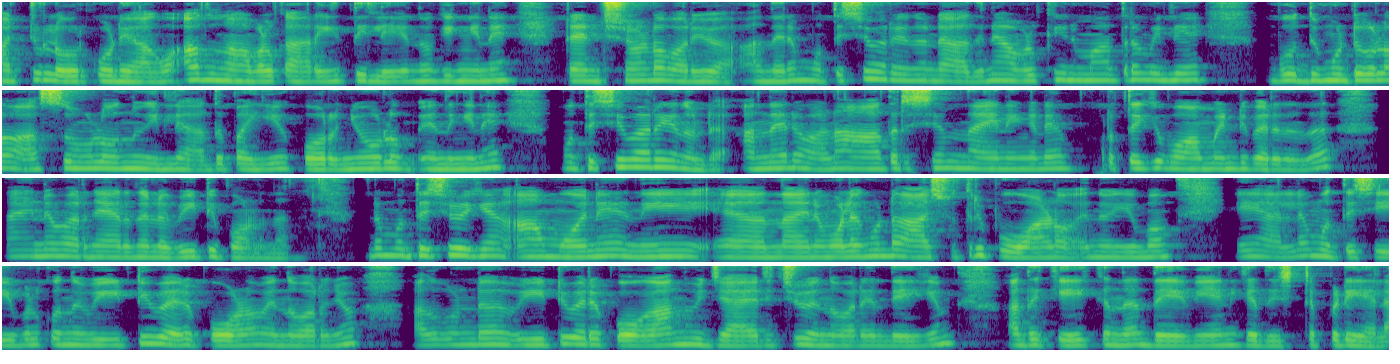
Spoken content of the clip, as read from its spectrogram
മറ്റുള്ളവർക്ക് കൂടി ആകും. അതൊന്നും അവൾക്ക് അറിയത്തില്ലേ? എന്നൊക്കെ ഇങ്ങനെ ടെൻഷനോടെ പറയുക അന്നേരം മുത്തശ്ശി പറയുന്നുണ്ട് അതിന് അവൾക്ക് ഇനി മാത്രം വലിയ ബുദ്ധിമുട്ടുകളോ അസുഖങ്ങളോ ഒന്നും ഇല്ല. അത് പയ്യെ കുറഞ്ഞോളും എന്നിങ്ങനെ മുത്തശ്ശി പറയുന്നുണ്ട്. അന്നേരമാണ് ആദർശം നയനങ്ങനെ പുറത്തേക്ക് പോകാൻ വേണ്ടി വരുന്നത്. നയന പറഞ്ഞായിരുന്നല്ലോ വീട്ടിൽ പോകണമെന്ന്. എന്നിട്ട് മുത്തശ്ശി ചോദിക്കാം ആ മോനെ നീ നയനമോളെ കൊണ്ട് ആശുപത്രി പോവാണോ? എന്ന് ചോദിക്കുമ്പം ഏ അല്ല മുത്തശ്ശി ഇവൾക്കൊന്ന് വീട്ടിൽ വരെ പോകണം എന്ന് പറഞ്ഞു. അതുകൊണ്ട് വീട്ടിൽ വരെ പോകാമെന്ന് വിചാരിച്ചു എന്ന് പറയുമ്പോഴേക്കും അത് കേൾക്കുന്ന ദേവിയാനിക്ക് അത് ഇഷ്ടപ്പെടുകയില്ല.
